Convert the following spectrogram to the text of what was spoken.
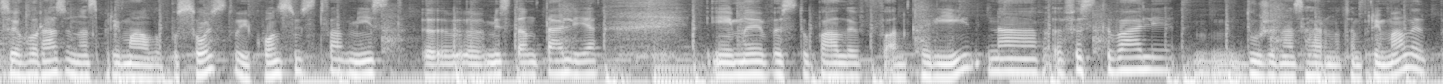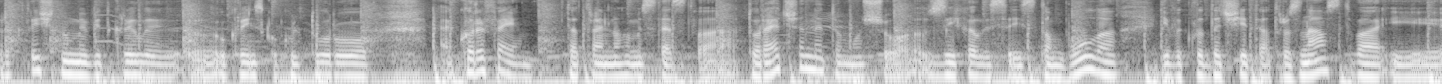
Цього разу нас приймало посольство і консульство міст, міста Анталія. І ми виступали в Анкарі на фестивалі. Дуже нас гарно там приймали. Практично ми відкрили українську культуру корифеям театрального мистецтва Туреччини, тому що з'їхалися із Стамбула і викладачі театрознавства і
